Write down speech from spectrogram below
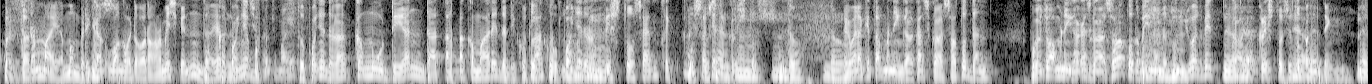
berderma ya memberikan uang kepada orang-orang miskin enggak ya poinnya itu bukan cuma itu poinnya adalah kemudian datanglah kemari dan ikutlah aku poinnya adalah Kristosentrik Kristosentrik Kristus Betul, betul. bagaimana kita meninggalkan segala sesuatu dan bukan cuma meninggalkan segala sesuatu tapi nggak ada tujuan tapi kepada Kristus itu penting Ya.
